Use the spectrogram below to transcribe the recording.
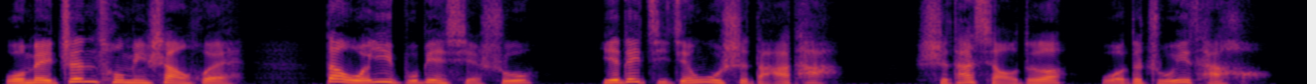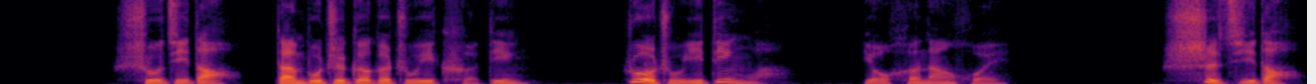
我妹真聪明善慧，但我亦不便写书，也得几件物事答他，使他晓得我的主意才好。书姬道：“但不知哥哥主意可定？若主意定了，有何难回？”士吉道：“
